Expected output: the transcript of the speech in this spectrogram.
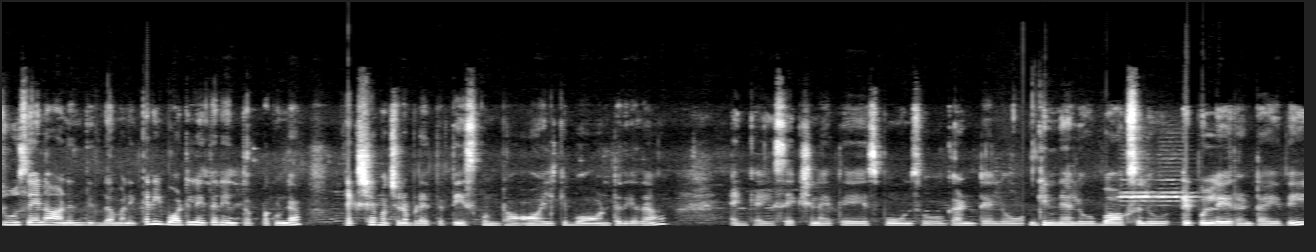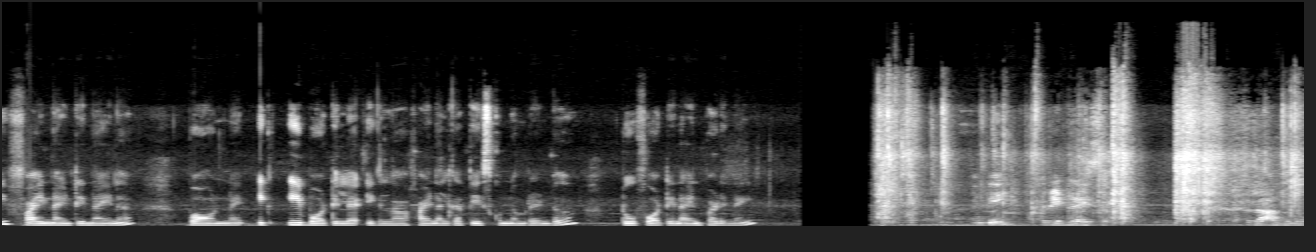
చూసైనా ఆనందిద్దామని. కానీ ఈ బాటిల్ అయితే నేను తప్పకుండా నెక్స్ట్ టైం వచ్చినప్పుడు అయితే తీసుకుంటాం. ఆయిల్కి బాగుంటుంది కదా. ఇంకా ఈ సెక్షన్ అయితే స్పూన్స్ గంటెలు గిన్నెలు బాక్సులు ట్రిపుల్ లేయర్ అంట ఇది. ఫైవ్ నైంటీ నైన్ బాగున్నాయి. ఇక ఈ బాటిలే ఇలా ఫైనల్గా తీసుకున్నాం రెండు. టూ ఫార్టీ నైన్ పడినాయి. ఇది రెడ్ రైస్ రాగులు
